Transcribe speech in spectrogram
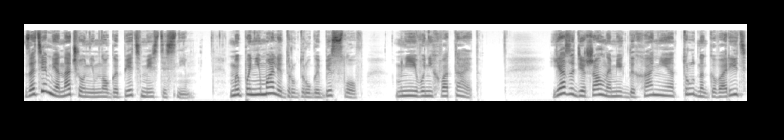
затем я начал немного петь вместе с ним. Мы понимали друг друга без слов. Мне его не хватает. Я задержал на миг дыхание, трудно говорить,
